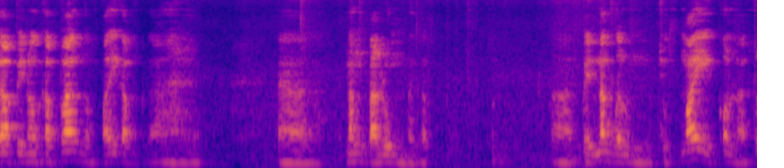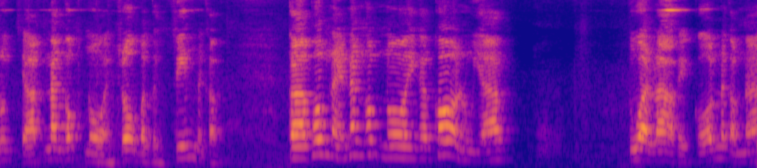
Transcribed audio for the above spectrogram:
กับนังเปไปไปไปกับพี่น้องกับป้างกับไปกับอ่านั่งตาลุงนะครับอ่าเป็นนั่งตะลุงจุกไม้ก็หลังรถจัดนั่งงบหน่อยโชคบันทึกสิ้นนะครับกาพบไหนนั่งงบหน่อยก็ก็รู้ยากตัวลาไปก่อนนะครับนะ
